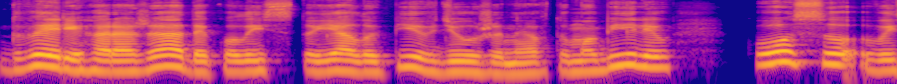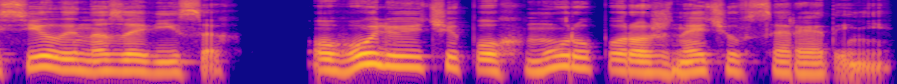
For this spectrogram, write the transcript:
Двері гаража, де колись стояло півдюжини автомобілів, косо висіли на завісах, оголюючи похмуру порожнечу всередині.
